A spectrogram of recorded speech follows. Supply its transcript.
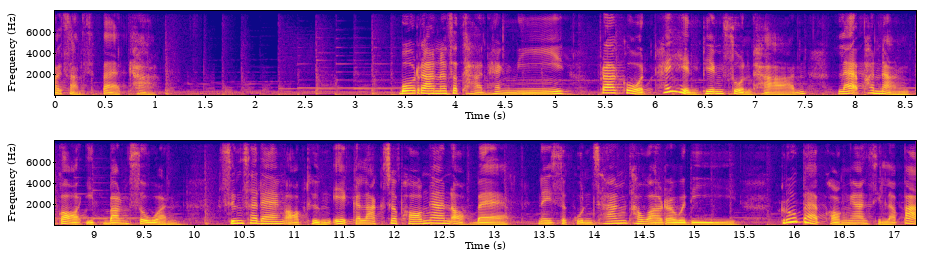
2538 ค่ะ โบราณสถานแห่งนี้ปรากฏให้เห็นเพียงส่วนฐาน และผนังก่ออิฐบางส่วน ซึ่งแสดงออกถึงเอกลักษณ์เฉพาะงานออกแบบในสกุลช่างทวารวดี รูปแบบของงานศิลปะ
